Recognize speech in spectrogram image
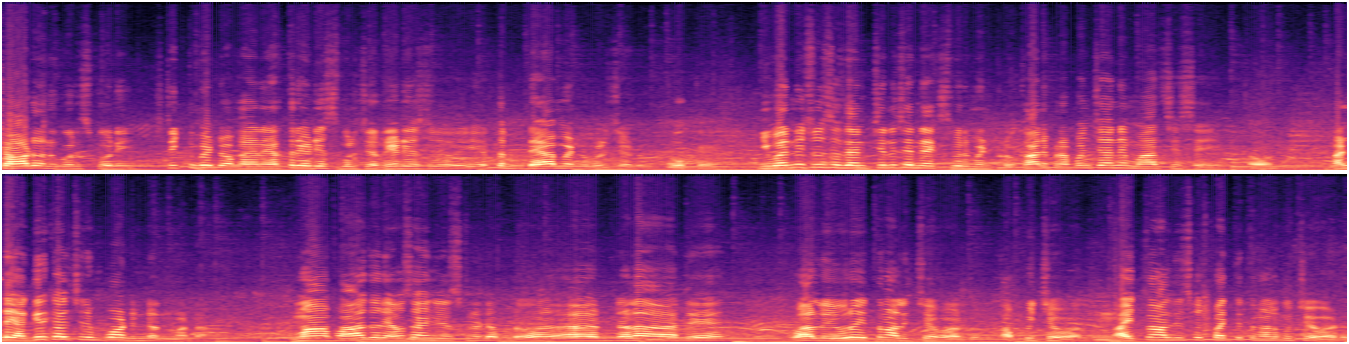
షాడో అని కొలుసుకొని స్టిక్ పెట్టి ఒక ఆయన ఎర్త్ రేడియస్ కొలిచాడు. రేడియస్ ఎర్త్ డయామీటర్ కొలిచాడు. ఓకే ఇవన్నీ చూసే దానికి చిన్న చిన్న ఎక్స్పెరిమెంట్లు కానీ ప్రపంచాన్ని మార్చేసాయి. అవును. అంటే అగ్రికల్చర్ ఇంపార్టెంట్ అనమాట మా ఫాదర్ వ్యవసాయం చేసుకునేటప్పుడు ఎలా అంటే వాళ్ళు ఎవరో ఇత్తనాలు ఇచ్చేవాళ్ళు అప్పు ఇచ్చేవాళ్ళు. ఆ ఇత్తనాలు తీసుకొచ్చి పత్తి ఇత్తనాలు గుచ్చేవాడు.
